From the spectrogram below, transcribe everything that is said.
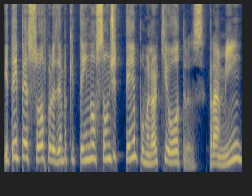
e tem pessoas, por exemplo, que têm noção de tempo melhor que outras. Para mim,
